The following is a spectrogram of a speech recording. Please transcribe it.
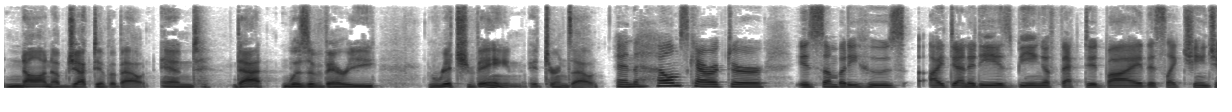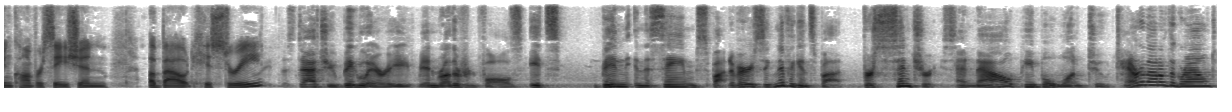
non objective about. And that was a very rich vein, it turns out. And the Helms character is somebody whose identity is being affected by this like changing conversation about history. The statue, Big Larry in Rutherford Falls, it's been in the same spot, a very significant spot, for centuries. And now people want to tear him out of the ground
